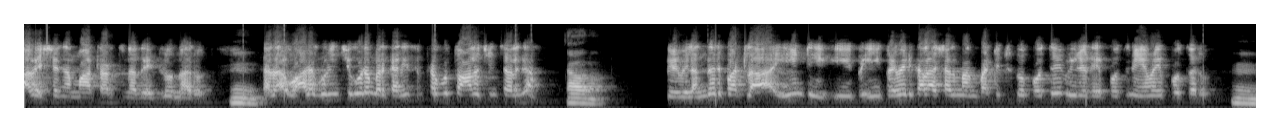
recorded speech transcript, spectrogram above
ఆవేశంగా మాట్లాడుతున్నారు రెడ్లు ఉన్నారు. కదా వాళ్ళ గురించి కూడా మరి కనీసం ప్రభుత్వం ఆలోచించాలిగా? అవును. వీళ్ళందరి పట్ల ఏంటి ఈ ఈ ప్రైవేట్ కళాశాల మనం పట్టించుకోకపోతే వీళ్ళు రేపొద్దున ఏమైపోతారు? ఉమ్,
